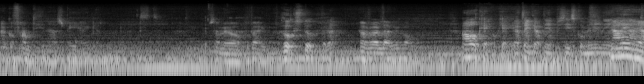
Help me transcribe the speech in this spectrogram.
Jag går fram till den här spegeln. Som vi var på väg med. Högst upp, eller? Ja, det var där vi var. Ja, okej, okej. Jag tänker att ni precis kommer in i... Ja, ja, ja.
